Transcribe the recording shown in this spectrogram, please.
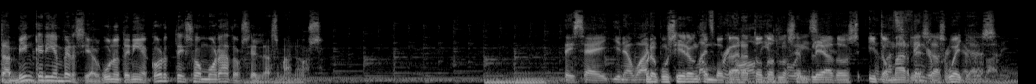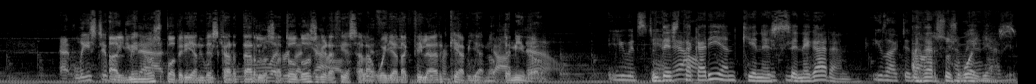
También querían ver si alguno tenía cortes o morados en las manos. Propusieron convocar a todos los empleados y tomarles las huellas. Al menos podrían descartarlos a todos gracias a la huella dactilar que habían obtenido. Destacarían quienes se negaran a dar sus huellas.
